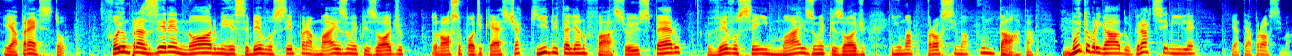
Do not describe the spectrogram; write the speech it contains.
e a presto. Foi um prazer enorme receber você para mais um episódio do nosso podcast aqui do Italiano Fácil. Eu espero ver você em mais um episódio em uma próxima puntata. Muito obrigado, grazie mille e até a próxima.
